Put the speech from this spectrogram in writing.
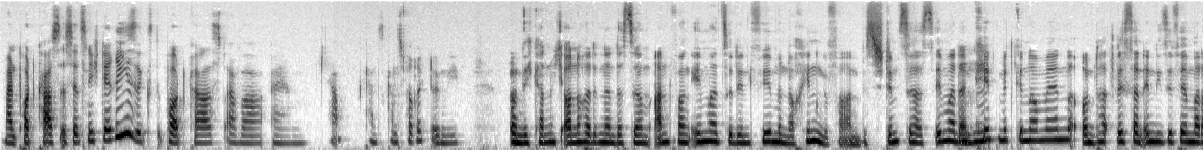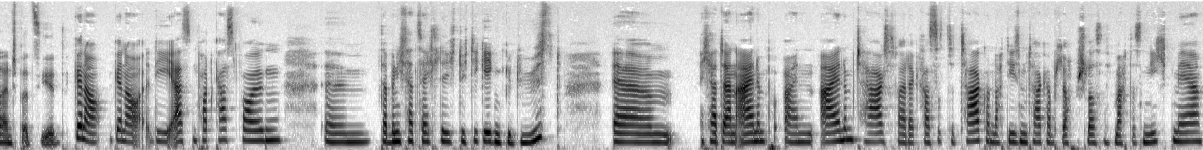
mein Podcast ist jetzt nicht der riesigste Podcast, aber ähm, ja, ganz, ganz verrückt irgendwie. Und ich kann mich auch noch erinnern, dass du am Anfang immer zu den Filmen noch hingefahren bist. Stimmst du, hast immer dein Mhm. Kit mitgenommen und bist dann in diese Filme reinspaziert. Genau, genau. Die ersten Podcast-Folgen, ähm, da bin ich tatsächlich durch die Gegend gedüst. Ähm, ich hatte an einem, an einem Tag, das war der krasseste Tag, und nach diesem Tag habe ich auch beschlossen, ich mache das nicht mehr,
